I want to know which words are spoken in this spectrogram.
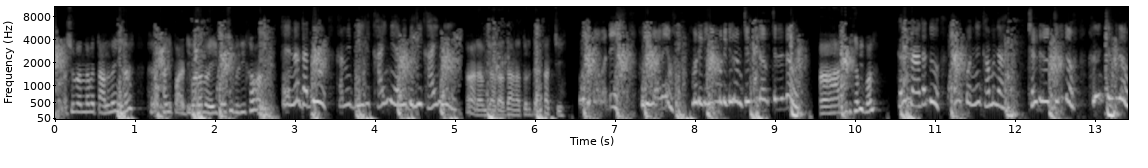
পড়াশোনার নামে তাল নেই হ্যাঁ? হ্যাঁ, খালি পার্টি বানানো এই বসে বিড়ি খাওয়া। এই না দাদু আমি বিড়ি খাইনি আমি বিড়ি খাইনি। হারামজাদা দাঁড়া তোর দেখাচ্ছি। আর খাবি বল? না দাদু কোনদিন খাব না। ছেড়ে দাও ছেড়ে দাও ছেড়ে দাও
